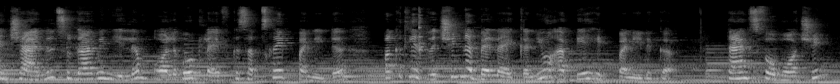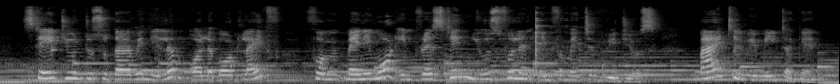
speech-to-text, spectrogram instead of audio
என் சேனல் சுதாவின் இல்லம் ஆல் அபவுட் லைஃப்க்கு சப்ஸ்கிரைப் பண்ணிட்டு பக்கத்துல இருக்கிற சின்ன பெல் ஐக்கனையும் அப்படியே ஹிட் பண்ணிடுங்க. தேங்க்ஸ் ஃபார் வாட்சிங் ஸ்டே டியூன் டு சுதாவின் இல்லம் all about life for many more interesting useful and informative videos Bye till we meet again.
